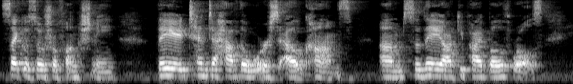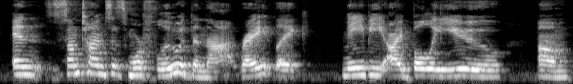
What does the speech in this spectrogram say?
psychosocial functioning they tend to have the worst outcomes um, so they occupy both roles and sometimes it's more fluid than that right like maybe i bully you um,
